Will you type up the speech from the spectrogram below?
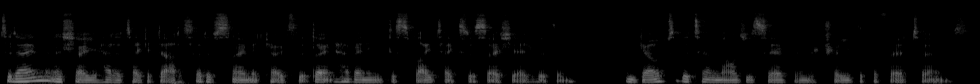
Today I'm going to show you how to take a dataset of SNOMED codes that don't have any display text associated with them and go off to the terminology server and retrieve the preferred terms.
